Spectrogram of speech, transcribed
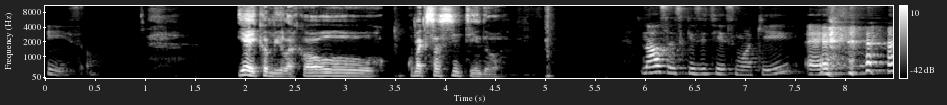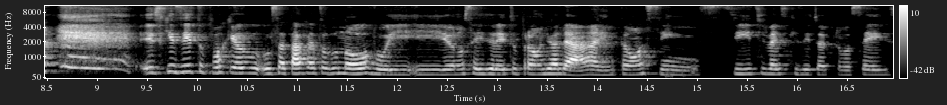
Isso. E aí, Camila, qual, como é que você está se sentindo? Nossa, esquisitíssimo aqui. É... Esquisito porque o, setup é todo novo e, e eu não sei direito para onde olhar. Então, assim, se tiver esquisito aí para vocês,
